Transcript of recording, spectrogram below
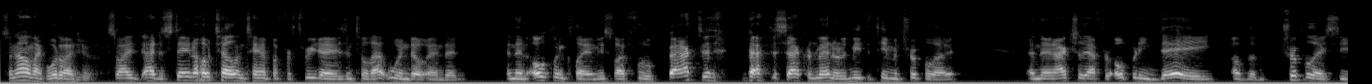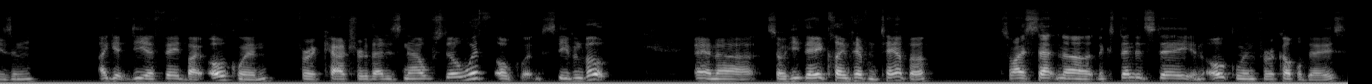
So now I'm like, what do I do? So I, I had to stay in a hotel in Tampa for three days until that window ended. And then Oakland claimed me. So I flew back to back to Sacramento to meet the team in AAA. And then actually after opening day of the AAA season, I get DFA'd by Oakland for a catcher that is now still with Oakland, Stephen Vogt. And uh, so he they claimed him from Tampa. So I sat in a, an extended stay in Oakland for a couple days,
